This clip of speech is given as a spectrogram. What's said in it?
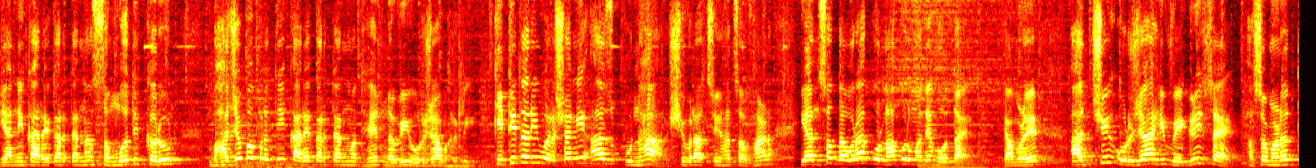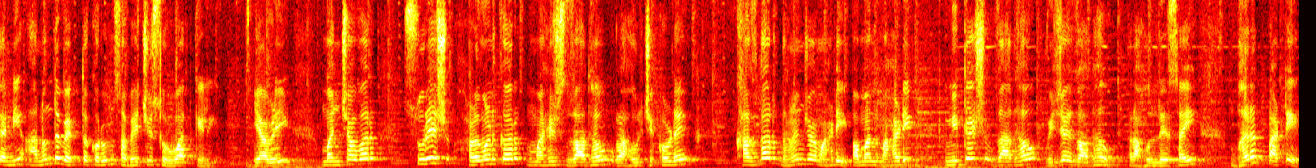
यांनी कार्यकर्त्यांना संबोधित करून भाजपप्रती कार्यकर्त्यांमध्ये नवी ऊर्जा भरली. कितीतरी वर्षांनी आज पुन्हा शिवराजसिंह चव्हाण यांचा दौरा कोल्हापूरमध्ये होत आहे. त्यामुळे आजची ऊर्जा ही वेगळीच आहे असं म्हणत त्यांनी आनंद व्यक्त करून सभेची सुरुवात केली. यावेळी मंचावर सुरेश हळवणकर महेश जाधव राहुल चिकोडे खासदार धनंजय महाडिक अमल महाडिक नितेश जाधव विजय जाधव राहुल देसाई भरत पाटील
